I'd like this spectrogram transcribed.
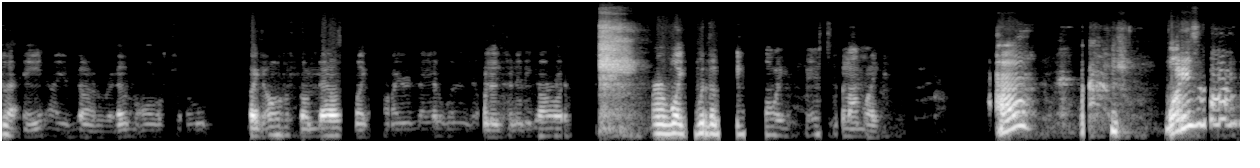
the eight I've gotten rid of, all show, like all the thumbnails, like Iron Man with an Infinity Gauntlet, or like with a big glowing fist, and I'm like, huh? what is that?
